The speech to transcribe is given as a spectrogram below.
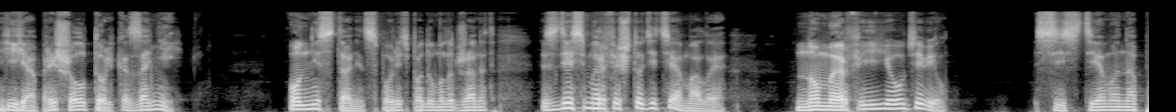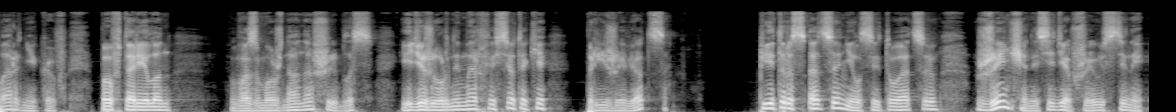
«Я пришел только за ней». «Он не станет спорить», — подумала Джанет. «Здесь Мерфи что дитя малое». Но Мерфи ее удивил. «Система напарников», — повторил он. Возможно, она ошиблась, и дежурный Мерфи все-таки приживется. Питерс оценил ситуацию. Женщины, сидевшие у стены,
